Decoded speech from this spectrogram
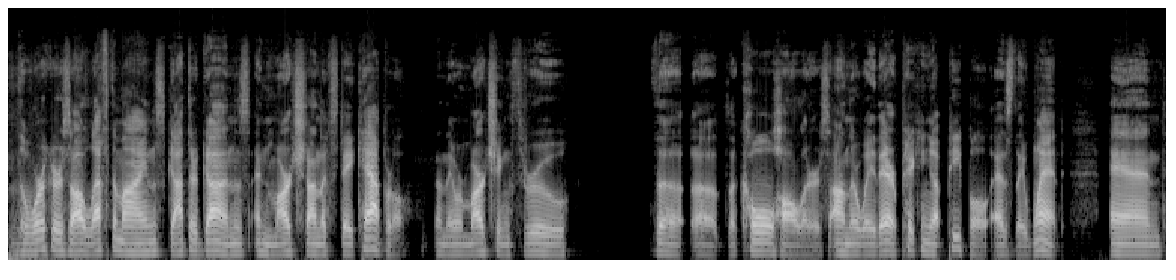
the workers all left the mines, got their guns, and marched on the state capitol. And they were marching through the uh, the coal haulers on their way there, picking up people as they went, and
